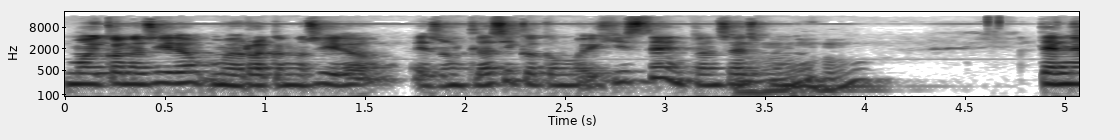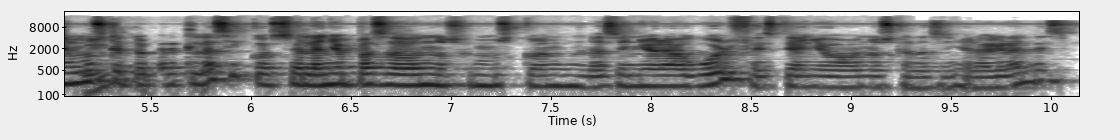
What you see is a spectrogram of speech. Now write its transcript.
muy conocido, muy reconocido, es un clásico, como dijiste, entonces, bueno, tenemos que tocar clásicos. El año pasado nos fuimos con la señora Wolf, este año vamos con la señora Grandes.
